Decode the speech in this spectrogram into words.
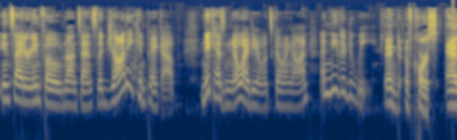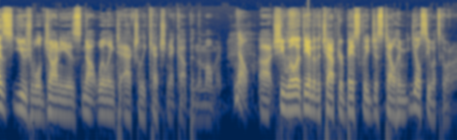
insider info nonsense that Johnny can pick up. Nick has no idea what's going on, and neither do we. And of course, as usual, Johnny is not willing to actually catch Nick up in the moment. No. Uh, she will, at the end of the chapter, basically just tell him, You'll see what's going on.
